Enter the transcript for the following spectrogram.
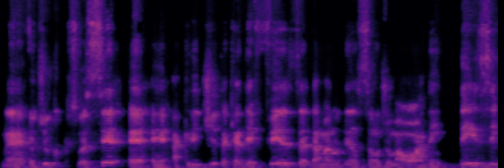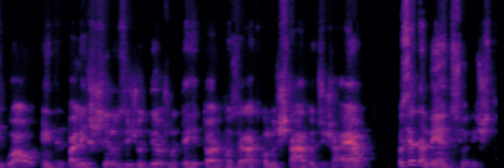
né? Eu digo que se você é, é, acredita que a defesa da manutenção de uma ordem desigual entre palestinos e judeus no território considerado como Estado de Israel, você também é antisionista.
